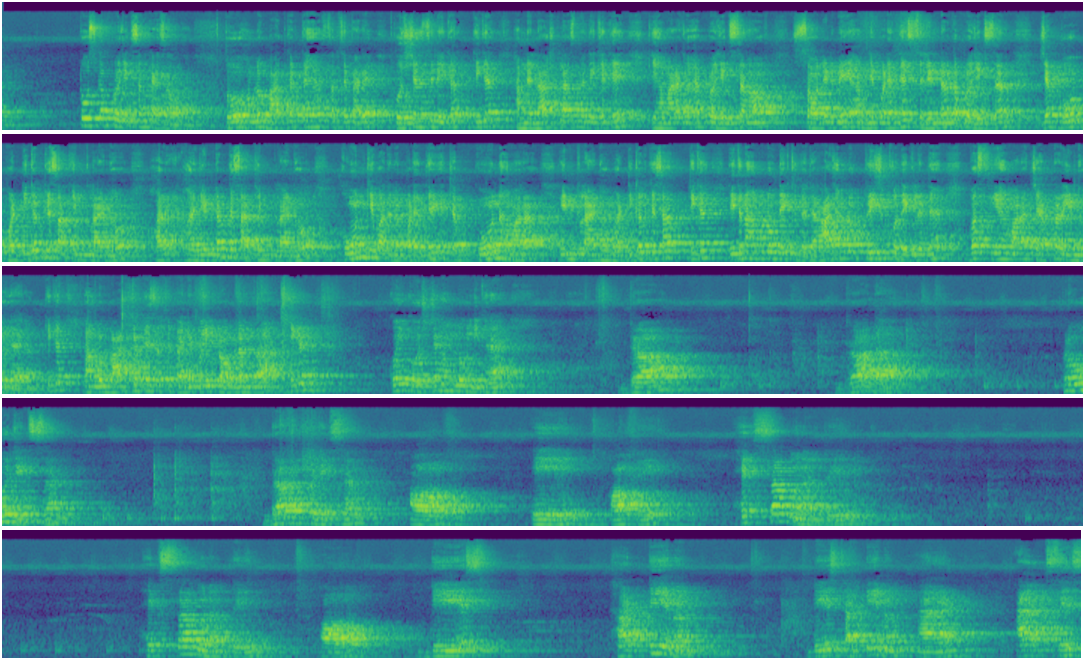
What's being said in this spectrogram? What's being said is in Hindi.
तो उसका प्रोजेक्शन कैसा होगा? तो हम लोग बात करते हैं सबसे पहले क्वेश्चन से लेकर, ठीक है? हमने लास्ट क्लास में देखे थे कि हमारा जो है प्रोजेक्शन ऑफ़ सॉलिड में हमने पढ़े थे सिलेंडर का प्रोजेक्शन जब वो वर्टिकल के साथ इंक्लाइंड हो, हर हॉरिजेंटल के साथ इंक्लाइंड हो कोन के बारे में पढ़े थे जब कोन हमारा इनक्लाइंड हो वर्टिकल के साथ, ठीक है? तो इतना हम लोग देख चुके थे। आज हम लोग प्रिज्म को देख लेते हैं। बस ये हमारा चैप्टर एंड हो जाएगा, ठीक है? तो हम लोग बात करते हैं, सबसे पहले कोई प्रॉब्लम था, ठीक है? कोई क्वेश्चन हम लोग लिख रहे हैं? Draw draw the projection draw the projection of a of a hexagonal prism hexagonal prism of base 30 mm base 30 mm and axis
